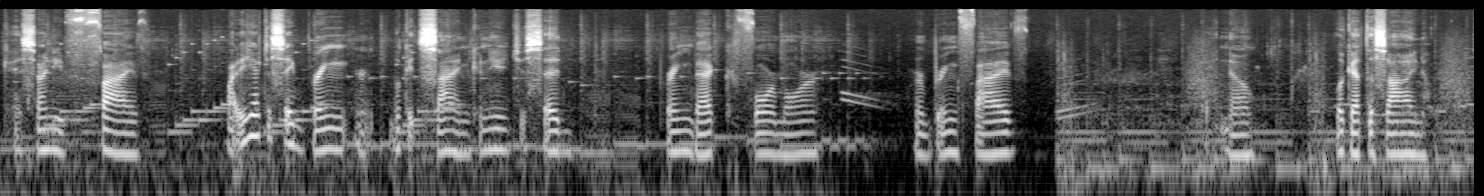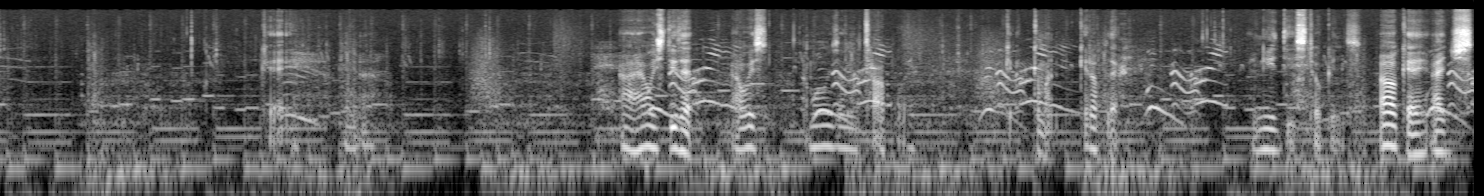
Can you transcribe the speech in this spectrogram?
Okay, so I need five. Why do you have to say bring, or look at sign? Couldn't you just said bring back four more? Or bring five? But no. Look at the sign. Always do that. I always, I'm always on the top layer. Okay, come on, get up there. I need these tokens. Okay, I just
